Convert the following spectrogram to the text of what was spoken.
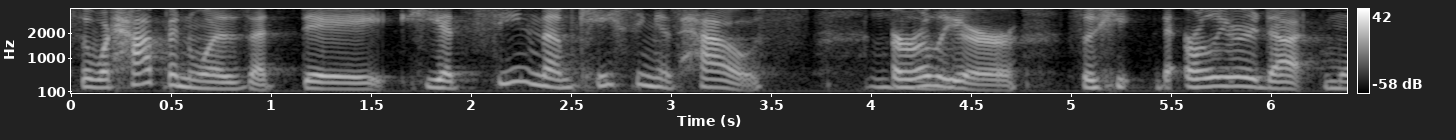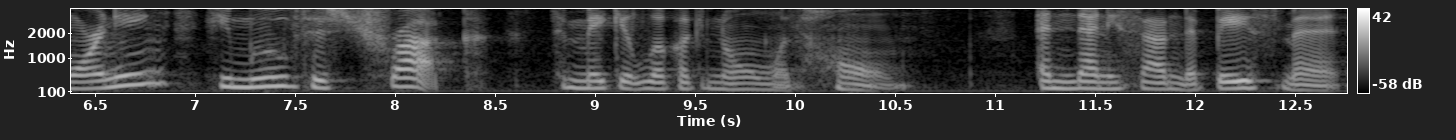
So what happened was that they he had seen them casing his house mm-hmm. earlier. So he the, earlier that morning he moved his truck to make it look like no one was home, and then he sat in the basement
